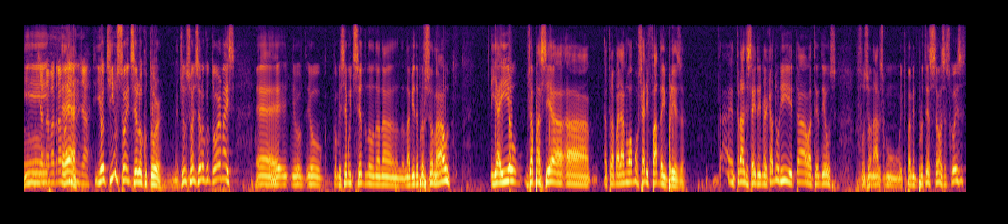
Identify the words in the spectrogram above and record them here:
E- Já tava trabalhando, é, já. E eu tinha o sonho de ser locutor. Eu tinha o sonho de ser locutor, mas é, eu, eu comecei muito cedo no- na- na vida profissional. E aí eu já passei a, a- a trabalhar no almoxarifado da empresa. Da entrada e saída de mercadoria e tal, atender os funcionários com equipamento de proteção, essas coisas.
